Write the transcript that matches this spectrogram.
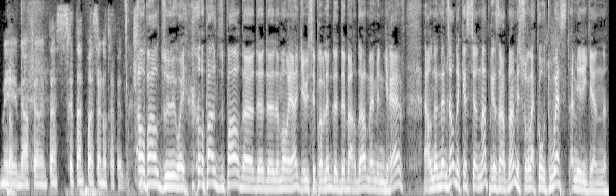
mais mais en fait, en même temps, ce serait temps de passer à un autre appel. On parle du, oui, on parle du port de, Montréal qui a eu ses problèmes de débardeur, même une grève. Euh, on a le même genre de questionnement présentement, mais sur la côte ouest américaine.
